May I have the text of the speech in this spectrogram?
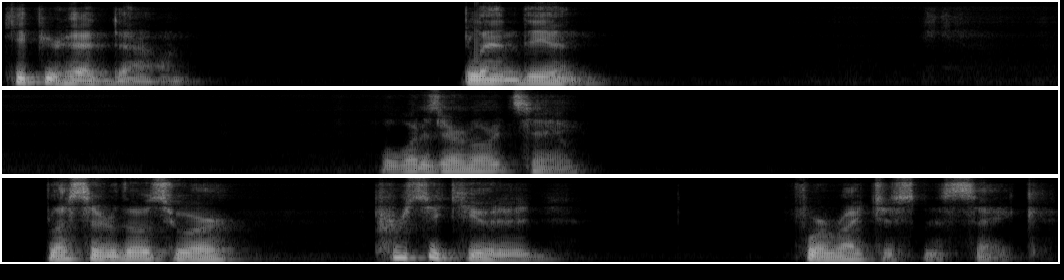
Keep your head down. Blend in. Well, what does our Lord say? Blessed are those who are persecuted for righteousness' sake.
